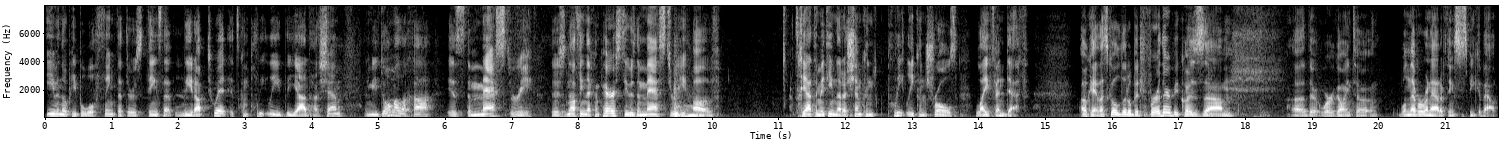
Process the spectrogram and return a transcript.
even though people will think that there's things that lead up to it, it's completely the Yad Hashem. And Midom Alacha is the mastery, there's nothing that compares to, is the mastery of Tchiat Metim, that Hashem completely controls life and death. Okay, let's go a little bit further because um, uh, there, we're going to, we'll never run out of things to speak about.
